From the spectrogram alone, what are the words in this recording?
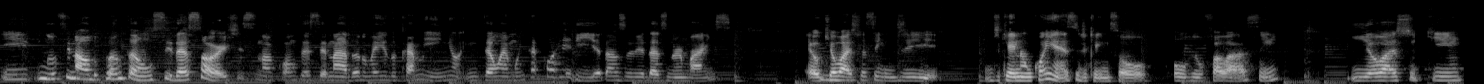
e no final do plantão, se der sorte, se não acontecer nada no meio do caminho. Então, é muita correria nas unidades normais. É o que eu uhum. acho, assim, de, de quem não conhece, de quem só ouviu falar, assim. E eu acho que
